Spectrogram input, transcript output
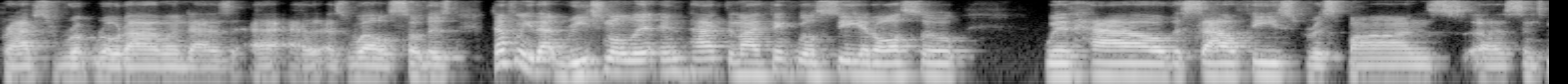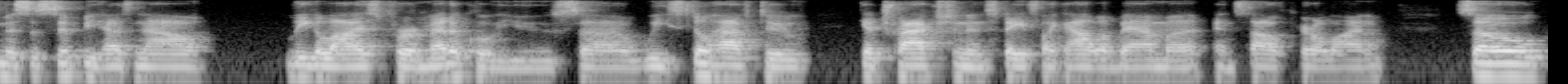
perhaps Rhode Island as, as, as well. So there's definitely that regional impact, and I think we'll see it also with how the Southeast responds uh, since Mississippi has now legalized for medical use. Uh, we still have to get traction in states like Alabama and South Carolina. So,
